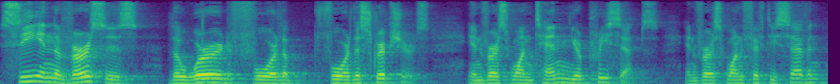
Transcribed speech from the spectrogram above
see in the verses the word for the, for the scriptures. In verse 110, your precepts. In verse 157,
